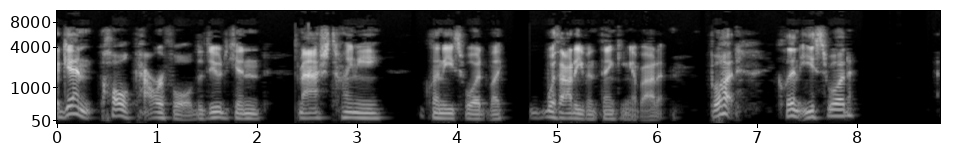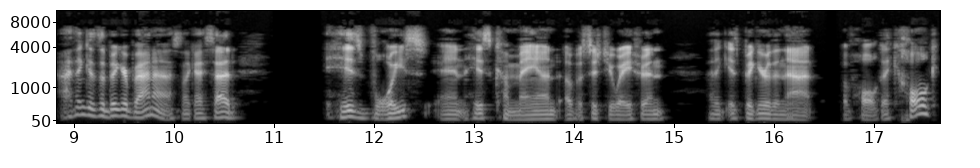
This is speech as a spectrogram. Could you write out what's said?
again, Hulk powerful. The dude can smash tiny Clint Eastwood like without even thinking about it. But Clint Eastwood, I think is a bigger badass. Like I said, his voice and his command of a situation, I think is bigger than that of Hulk. Like Hulk,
